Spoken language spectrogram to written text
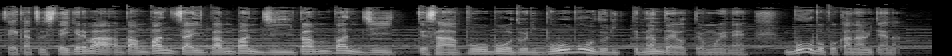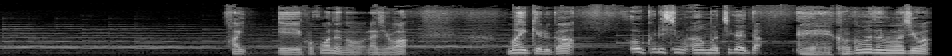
生活していければ、バンバンザイ、バンバンジー、バンバンジーってさ、ボーボー鳥、ボーボー鳥ってなんだよって思うよね。ボーボボかなみたいな。はい。えー、ここまでのラジオは、マイケルがお送りしま、あ、間違えた。えー、ここまでのラジオは、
